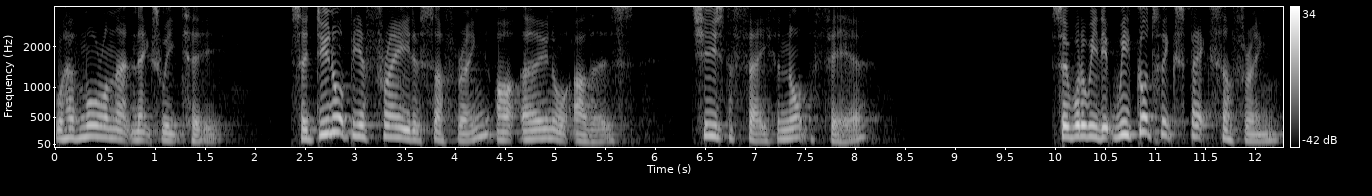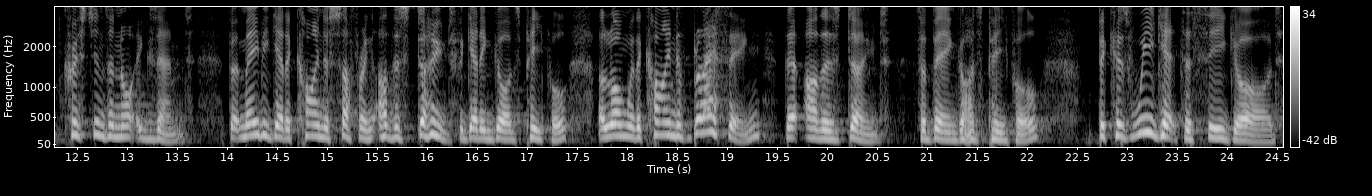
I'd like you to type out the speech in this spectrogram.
We'll have more on that next week too. So do not be afraid of suffering, our own or others. Choose the faith and not the fear. So, what do we do? We've got to expect suffering. Christians are not exempt, but maybe get a kind of suffering others don't for getting God's people, along with a kind of blessing that others don't for being God's people because we get to see God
